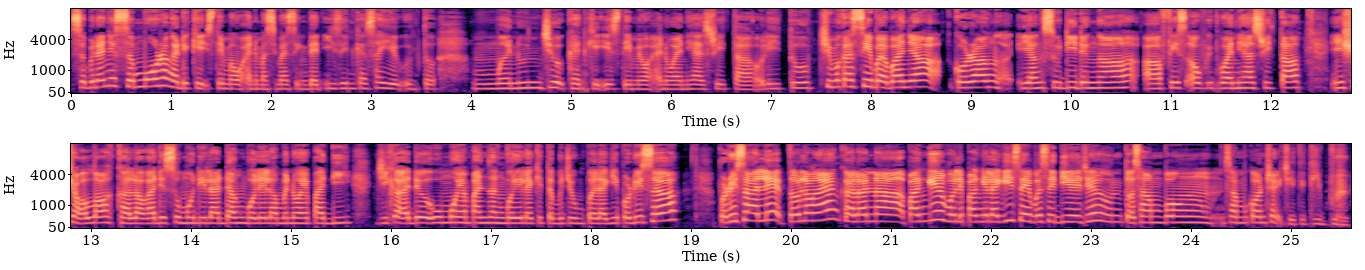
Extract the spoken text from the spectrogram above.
sebenarnya semua orang ada keistimewaan masing-masing dan izinkan saya untuk menunjukkan keistimewaan Wani Hasrita. Oleh itu, terima kasih banyak-banyak korang yang sudi dengar uh, Face Off with Wani Hasrita. InsyaAllah kalau ada semua di ladang bolehlah menuai padi. Jika ada umur yang panjang bolehlah kita berjumpa lagi. Producer, producer Alip tolong eh kalau nak panggil boleh panggil lagi. Saya bersedia je untuk sambung sambung kontrak. Cik tiba-tiba.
